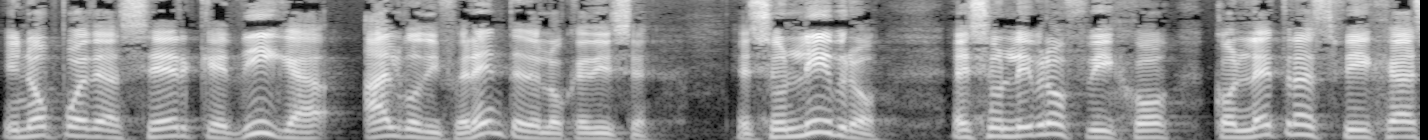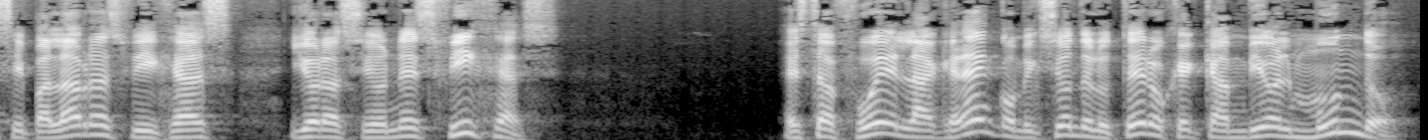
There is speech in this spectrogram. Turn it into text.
y no puede hacer que diga algo diferente de lo que dice. Es un libro, es un libro fijo, con letras fijas y palabras fijas y oraciones fijas. Esta fue la gran convicción de Lutero que cambió el mundo.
